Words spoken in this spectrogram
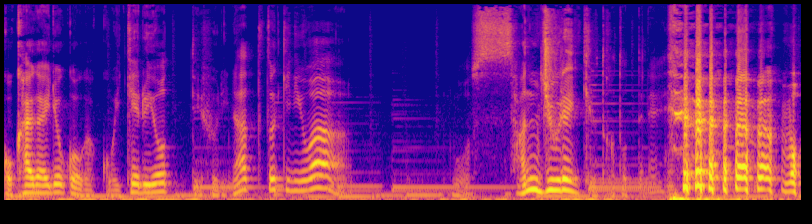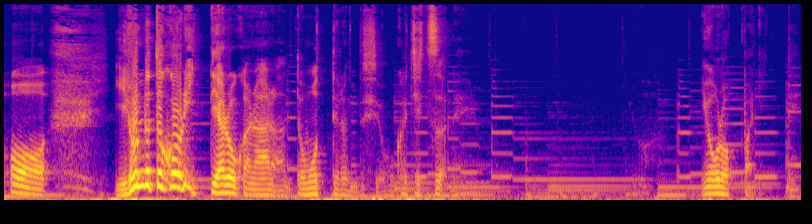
こう海外旅行がこう行けるよっていう風になった時にはもう30連休とか取ってね。もういろんなところに行ってやろうかななんて思ってるんですよ僕は実はね。ヨーロッパに行って。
